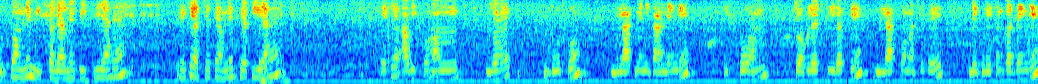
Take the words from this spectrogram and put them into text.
उसको हमने मिक्सर जार में पीस लिया है। देखिए, अच्छे से हमने फेंट लिया है। देखिए अब इसको हम जो है, दूध को गिलास में निकाल लेंगे। इसको हम चॉकलेट सिरप से गिलास को हम अच्छे से डेकोरेशन कर देंगे।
